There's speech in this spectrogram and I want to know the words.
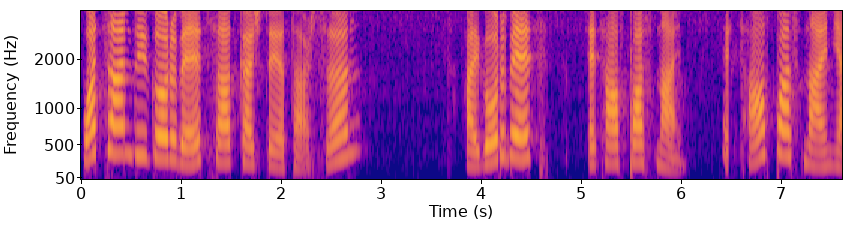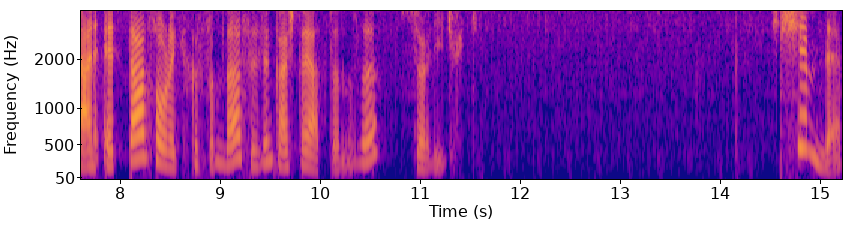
What time do you go to bed? Saat kaçta yatarsın? I go to bed at half past nine. At half past nine yani etten sonraki kısımda sizin kaçta yattığınızı söyleyecek. Şimdi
